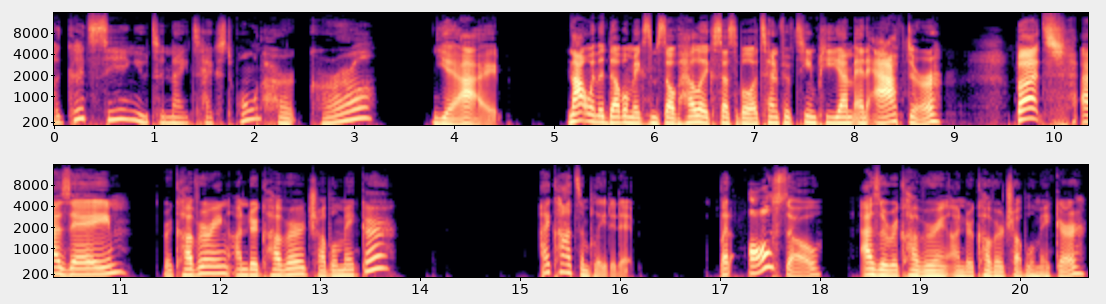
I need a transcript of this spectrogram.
a good seeing you tonight text won't hurt, girl. Yeah, I. Not when the devil makes himself hella accessible at 10:15 p.m. and after. But as a recovering undercover troublemaker, I contemplated it. But also, as a recovering undercover troublemaker,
